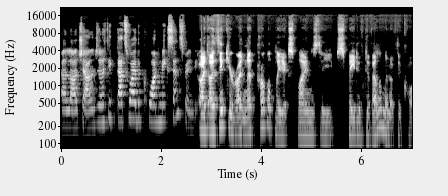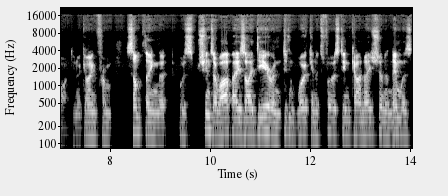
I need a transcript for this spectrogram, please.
uh, large challenge. And I think that's why the Quad makes sense for India. I, I, think you're right, and that probably explains the speed of development of the Quad. You know, going from something that was Shinzo Abe's idea and didn't work in its first incarnation, and then was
